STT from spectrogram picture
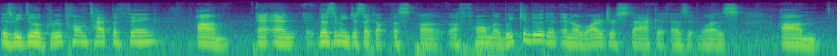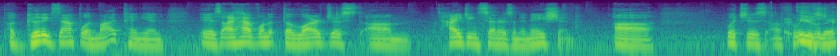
is we do a group home type of thing um and, and it doesn't mean just like a, a, a home we can do it in, in a larger stack as it was um a good example in my opinion is I have one of the largest um hygiene centers in the nation uh which is on Queen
